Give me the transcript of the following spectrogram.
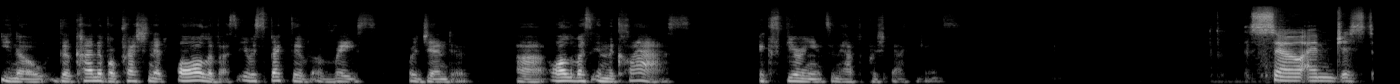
you know, the kind of oppression that all of us, irrespective of race or gender, uh, all of us in the class experience and have to push back against. So I'm just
